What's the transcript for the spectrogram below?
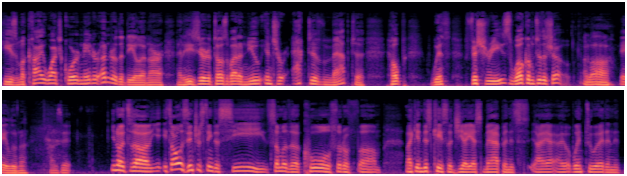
He's Makai Watch Coordinator under the DLNR, and he's here to tell us about a new interactive map to help with fisheries. Welcome to the show. Aloha. Hey, Luna. How's it? You know, it's uh, it's always interesting to see some of the cool sort of um, like in this case a GIS map, and it's I, I went to it and it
